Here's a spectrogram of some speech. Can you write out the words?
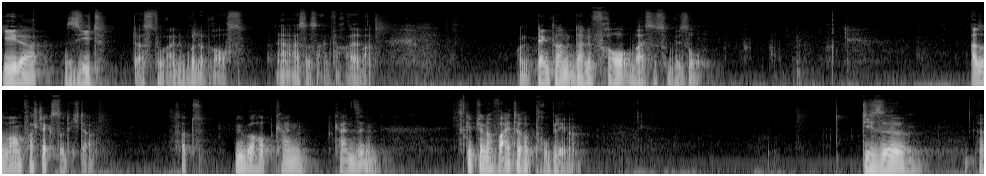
Jeder sieht, dass du eine Brille brauchst. Ja, es ist einfach albern. Und denk dran, deine Frau weiß es sowieso. Also warum versteckst du dich da? Das hat überhaupt keinen, keinen Sinn. Es gibt ja noch weitere Probleme. Diese äh,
